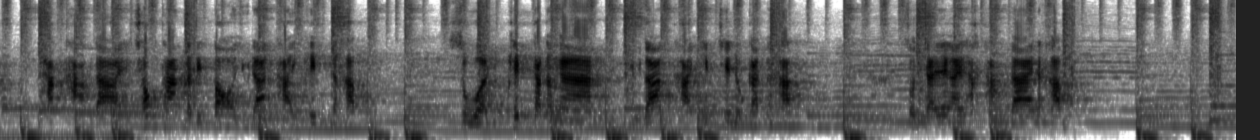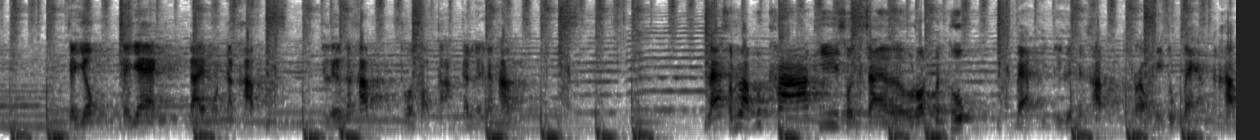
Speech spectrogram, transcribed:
ทักถามได้ช่องทางการติดต่ออยู่ด้านท้ายคลิปนะครับ ส่วนคลิปการทำงานอยู่ด้านท้ายคลิปเช่นเดียวกันนะครับ สนใจยังไงทักถามได้นะครับ จะยกจะแยกได้หมดนะครับอย่าลืมนะครับ โทรสอบถามกันเลยนะครับ และสำหรับลูกค้าที่สนใจรถบรรทุกแบบอื่นๆนะครับ เรามีทุกแบบนะครับ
